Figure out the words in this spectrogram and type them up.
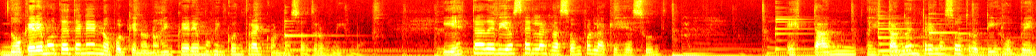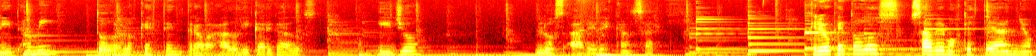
No queremos detenernos porque no nos queremos encontrar con nosotros mismos. Y esta debió ser la razón por la que Jesús estando entre nosotros, dijo, venid a mí todos los que estén trabajados y cargados, y yo los haré descansar. Creo que todos sabemos que este año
